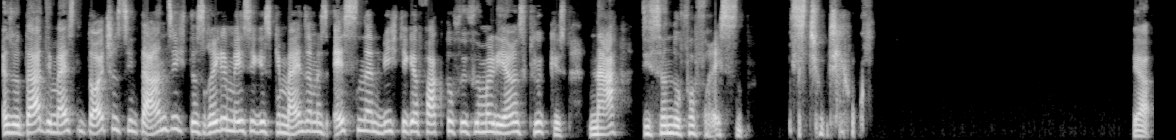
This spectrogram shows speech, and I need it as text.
Also da, die meisten Deutschen sind der Ansicht, dass regelmäßiges gemeinsames Essen ein wichtiger Faktor für familiäres Glück ist. Na, die sind nur verfressen. Entschuldigung. Ja.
